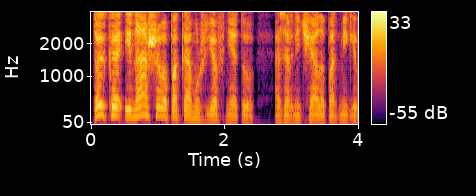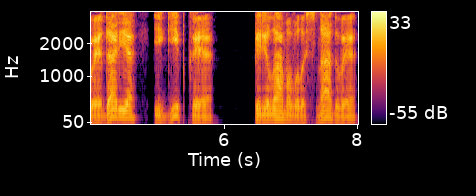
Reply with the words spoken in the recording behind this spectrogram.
Только и нашего пока мужьев нету, озорничала, подмигивая Дарья, и гибкая, переламывалась надвое,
